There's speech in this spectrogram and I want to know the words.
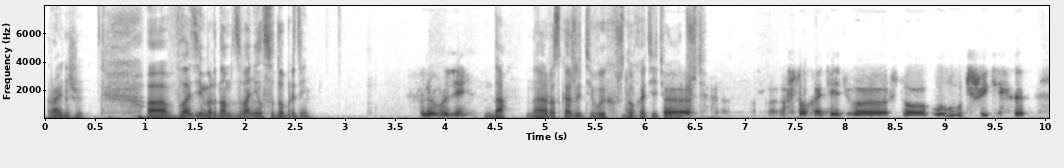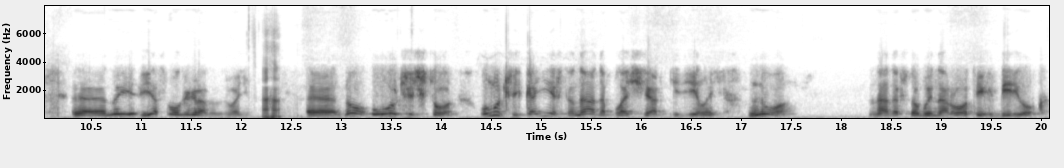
раньше. А, Владимир нам звонился. Добрый день. Добрый день. Да. А, Расскажите, вы что хотите Э, улучшить? Что хотеть, э, что улучшить? Э, Ну, я с Волгограда звоню. Ага. Э, Ну, улучшить что? Улучшить, конечно, надо площадки делать, но надо, чтобы народ их берег.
